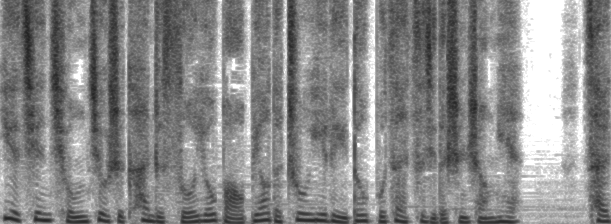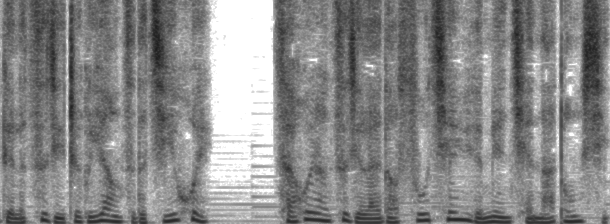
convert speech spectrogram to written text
叶千琼就是看着所有保镖的注意力都不在自己的身上面，才给了自己这个样子的机会，才会让自己来到苏千玉的面前拿东西。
